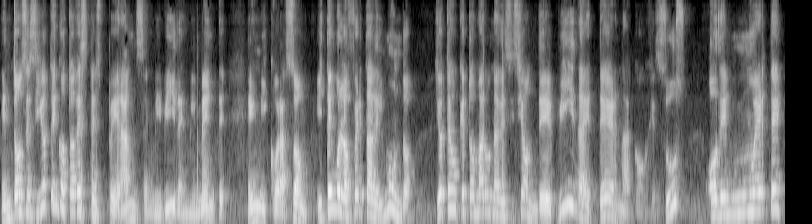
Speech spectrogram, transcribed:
Entonces, si yo tengo toda esta esperanza en mi vida, en mi mente, en mi corazón, y tengo la oferta del mundo, yo tengo que tomar una decisión de vida eterna con Jesús o de muerte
